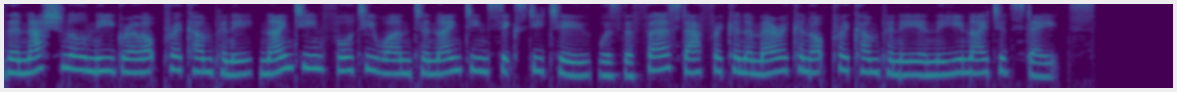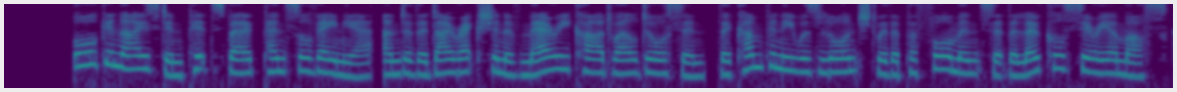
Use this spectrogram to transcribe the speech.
The National Negro Opera Company 1941 was the first African American opera company in the United States. Organized in Pittsburgh, Pennsylvania, under the direction of Mary Cardwell Dawson, the company was launched with a performance at the local Syria Mosque.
